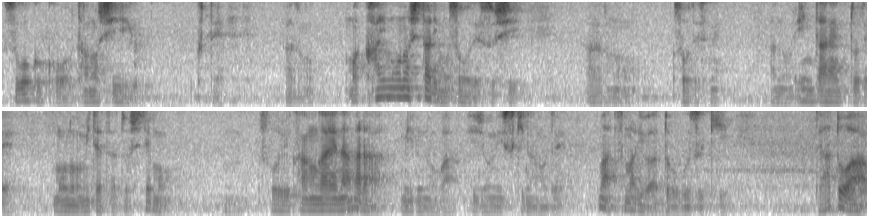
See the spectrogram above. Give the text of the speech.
すごくこう楽しくてあの、まあ、買い物したりもそうですしあのそうですね。あのインターネットで物を見てたとしても、うんそういう考えながら見るのが非常に好きなので、まあ、つまりは道具好き。であとは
